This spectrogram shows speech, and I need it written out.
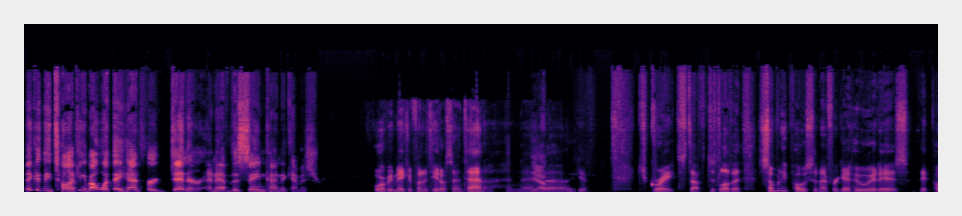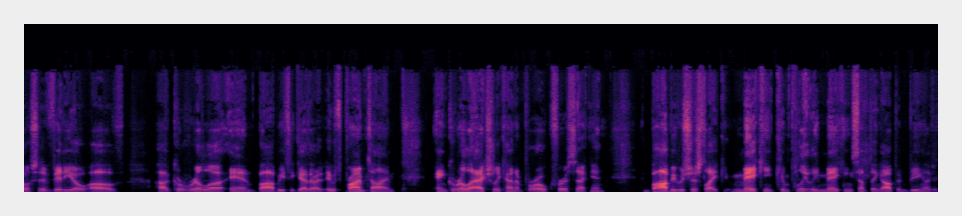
They could be talking yep. about what they had for dinner and have the same kind of chemistry. Or be making fun of Tito Santana. And, and yep. uh, it's great stuff. Just love it. Somebody posted, I forget who it is. They posted a video of uh, Gorilla and Bobby together. It was prime time, and Gorilla actually kind of broke for a second Bobby was just like making completely making something up and being like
